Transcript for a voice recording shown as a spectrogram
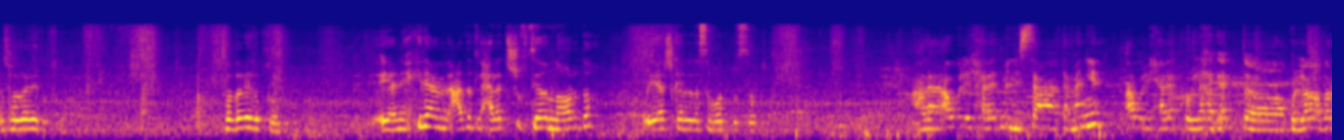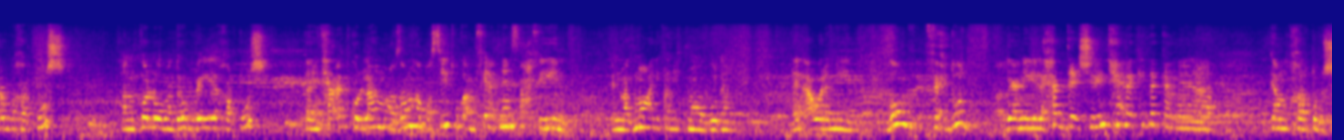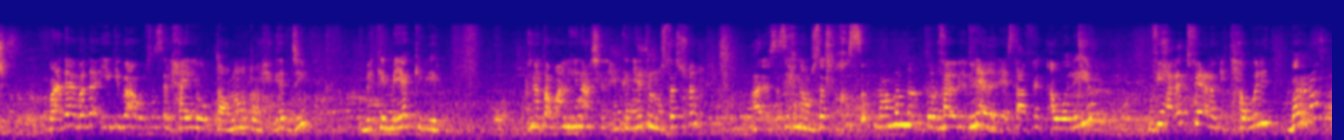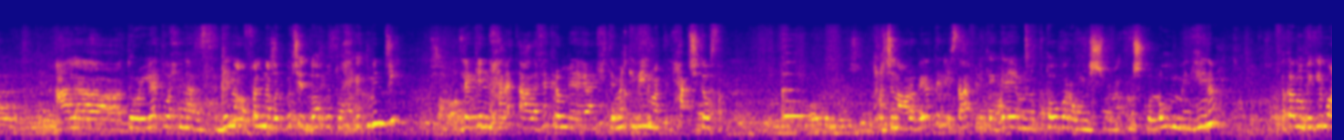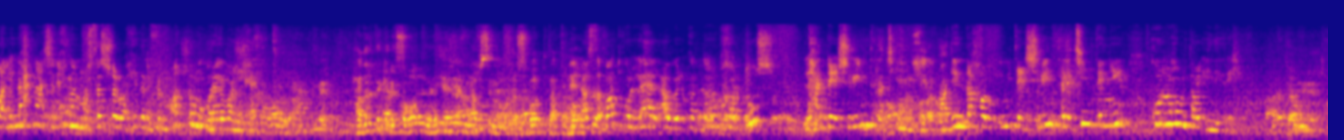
اتفضلي يا دكتور. اتفضلي يا دكتور. يعني احكي لي عن عدد الحالات اللي شفتيها النهارده وإيه أشكال الإصابات بالظبط. على أول الحالات من الساعة 8 أول الحالات كلها جت آه، كلها ضرب خرطوش. كان كله مضروب بلي خرطوش. كانت حالات كلها معظمها بسيط وكان فيها اثنين صحفيين. المجموعة اللي كانت موجودة. الأولانيين. جم في حدود يعني لحد 20 حالة كده كان كان خرطوش وبعدها بدأ يجي بقى الرصاص الحي والطعنات والحاجات دي بكميات كبيرة. إحنا طبعا هنا عشان إمكانيات المستشفى على أساس إحنا مستشفى خاصة فبنعمل إسعافات أولية وفي حالات فعلا اتحولت بره على ترولات وإحنا ادينا قفلنا بربوش ضابط وحاجات من دي. لكن حالات على فكرة يعني احتمال كبير ما تلحقش توصل. عشان عربيات الإسعاف اللي كانت جاية من أكتوبر ومش مش كلهم من هنا فكانوا بيجيبوا علينا إحنا عشان إحنا المستشفى الوحيده للحاجه تمام حضرتك الإصابات اللي هي هي نفس الإصابات بتاعت؟ الإصابات كلها الأول كانت ضرب خرطوش لحد 20 30 حلو وبعدين دخلوا قيمة 20 30 تانيين كلهم طلق ناري.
